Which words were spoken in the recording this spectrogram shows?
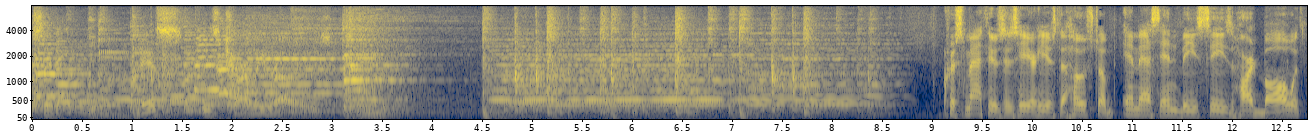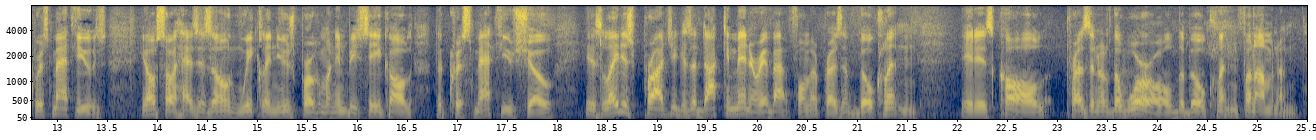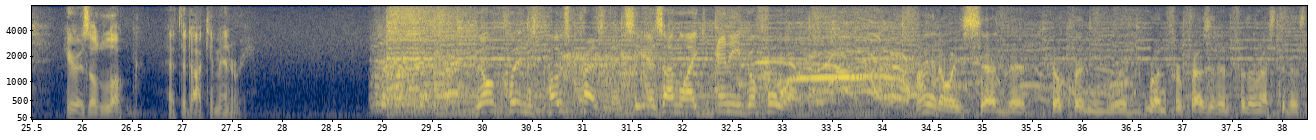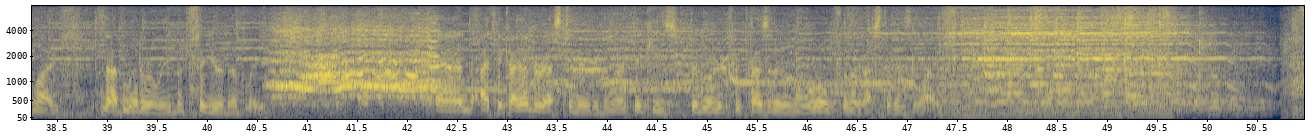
City. This is Charlie Rose. Chris Matthews is here. He is the host of MSNBC's Hardball with Chris Matthews. He also has his own weekly news program on NBC called The Chris Matthews Show. His latest project is a documentary about former President Bill Clinton. It is called President of the World The Bill Clinton Phenomenon. Here is a look at the documentary. Bill Clinton's post presidency is unlike any before. I had always said that Bill Clinton would run for president for the rest of his life, not literally, but figuratively. And I think I underestimated him. I think he's been running for president of the world for the rest of his life.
